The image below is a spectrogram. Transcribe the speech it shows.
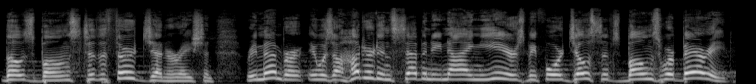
those bones to the third generation. Remember, it was 179 years before Joseph's bones were buried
